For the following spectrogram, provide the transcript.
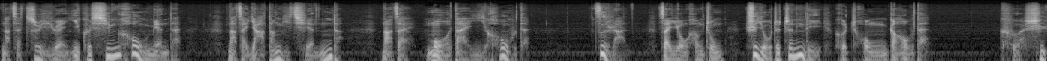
那在最远一颗星后面的，那在亚当以前的，那在末代以后的。自然，在永恒中是有着真理和崇高的。可是，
